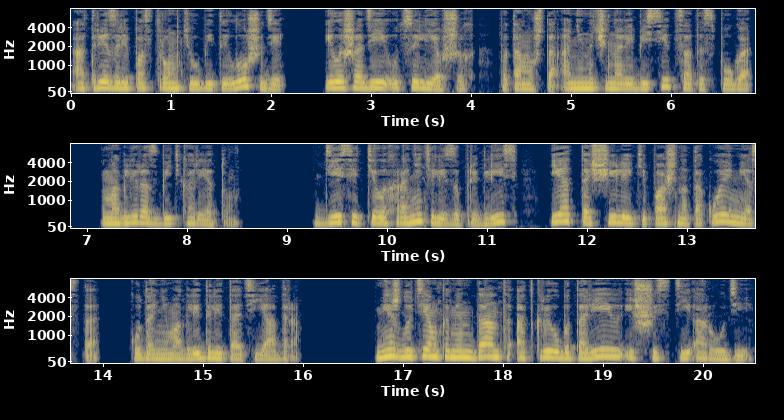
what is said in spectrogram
Отрезали по стромке убитой лошади и лошадей уцелевших, потому что они начинали беситься от испуга и могли разбить карету. Десять телохранителей запряглись и оттащили экипаж на такое место, куда не могли долетать ядра. Между тем комендант открыл батарею из шести орудий.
